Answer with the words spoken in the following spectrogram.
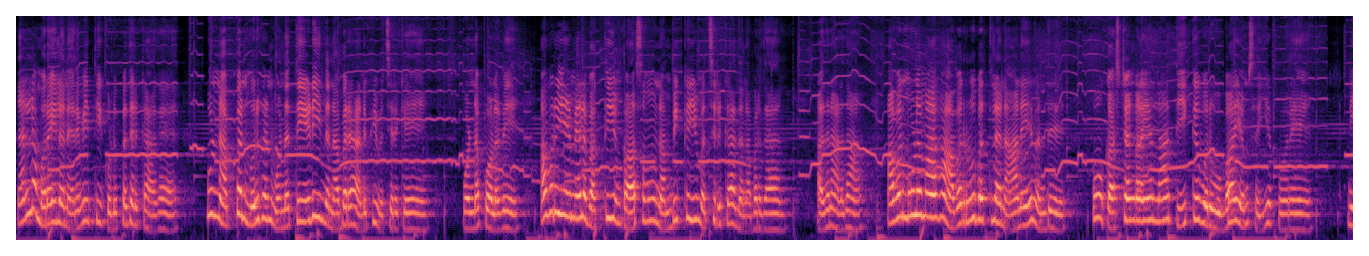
நல்ல முறையில் நிறைவேற்றி கொடுப்பதற்காக உன் அப்பன் முருகன் உன்னை தேடி இந்த நபரை அனுப்பி வச்சிருக்கேன். உன்னை போலவே அவர் என் மேலே பக்தியும் பாசமும் நம்பிக்கையும் வச்சிருக்க அந்த நபர் தான் அதனால தான் அவர் மூலமாக அவர் ரூபத்தில் நானே வந்து உன் கஷ்டங்களையெல்லாம் தீர்க்க ஒரு உபாயம் செய்ய போகிறேன் நீ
